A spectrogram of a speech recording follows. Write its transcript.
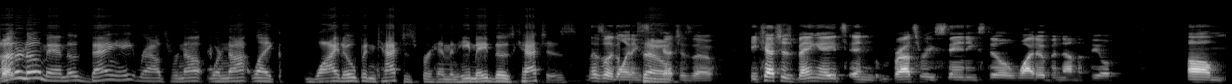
I don't know, man. Those bang eight routes were not were not like wide open catches for him, and he made those catches. Those are the only things So- he catches, though. He catches bang eights and routes where he's standing still, wide open down the field. Um,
